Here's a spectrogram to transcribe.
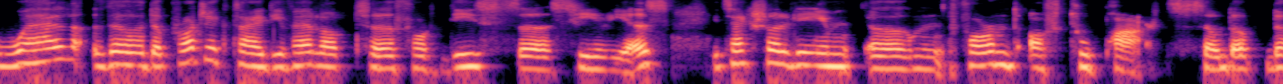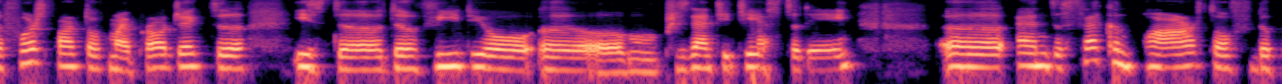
well, the, the project I developed uh, for this uh, series, it's actually um, formed of two parts. So the, the first part of my project uh, is the, the video um, presented yesterday. Uh, and the second part of the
